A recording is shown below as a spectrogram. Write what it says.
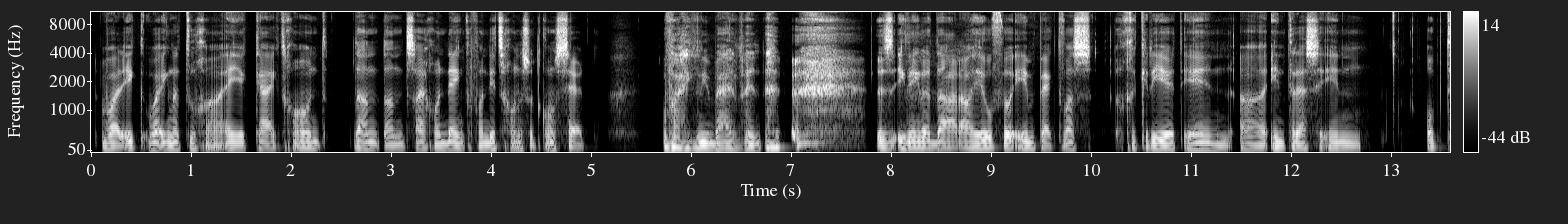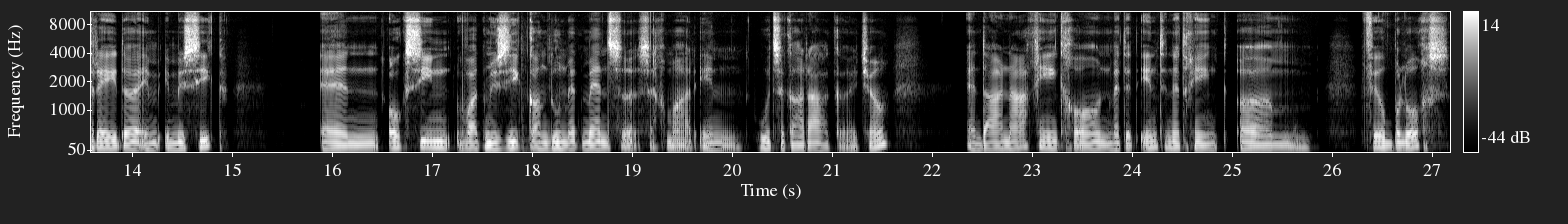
waar ik, waar ik naartoe ga en je kijkt gewoon, dan, dan zou je gewoon denken van dit is gewoon een soort concert waar ik nu bij ben. dus ik denk dat daar al heel veel impact was gecreëerd in eh, interesse in optreden, in, in muziek. En ook zien wat muziek kan doen met mensen, zeg maar, in hoe het ze kan raken, weet je wel. En daarna ging ik gewoon met het internet ging ik, ehm, veel blogs.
